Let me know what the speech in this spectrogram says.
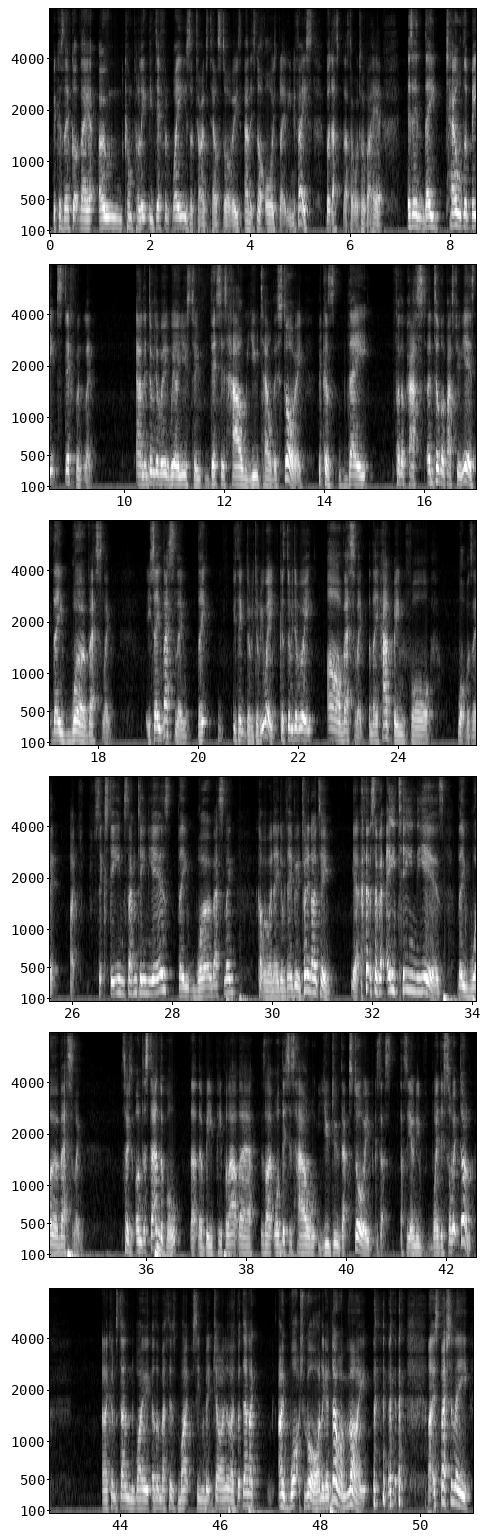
because they've got their own completely different ways of trying to tell stories, and it's not always blatantly in your face. But that's that's not what I'm talking about here. Is in they tell the beats differently, and in WWE we are used to this is how you tell this story because they, for the past until the past few years, they were wrestling. You say wrestling, they you think WWE because WWE are wrestling and they had been for what was it like 16, 17 years they were wrestling. Can't remember when they debuted. 2019. Yeah, so for 18 years they were wrestling. So it's understandable that there'll be people out there who's like, well, this is how you do that story because that's that's the only way they saw it done. And I can understand why other methods might seem a bit jarring otherwise. But then I I watch Raw and I go, no, I'm right. like especially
